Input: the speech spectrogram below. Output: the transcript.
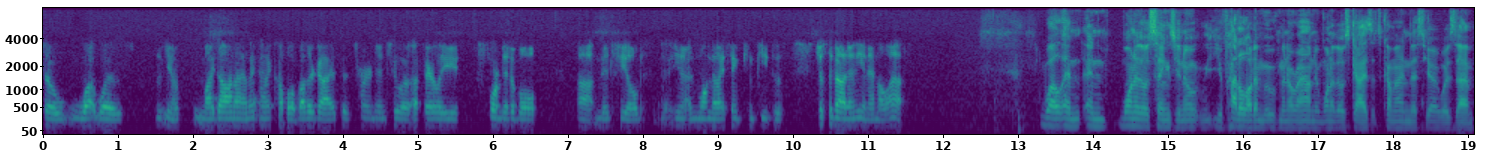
so what was you know, Maidana and, and a couple of other guys has turned into a, a fairly formidable uh, midfield, you know, and one that I think competes with just about any in MLS. Well, and and one of those things, you know, you've had a lot of movement around, and one of those guys that's come in this year was um,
